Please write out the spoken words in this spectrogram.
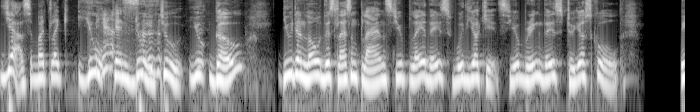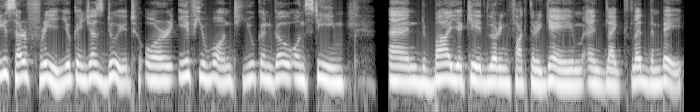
yes, but like you oh, can do it too. You go, you download these lesson plans, you play this with your kids, you bring this to your school. These are free. You can just do it. Or if you want, you can go on Steam and buy your kid Learning Factory game and like let them be.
